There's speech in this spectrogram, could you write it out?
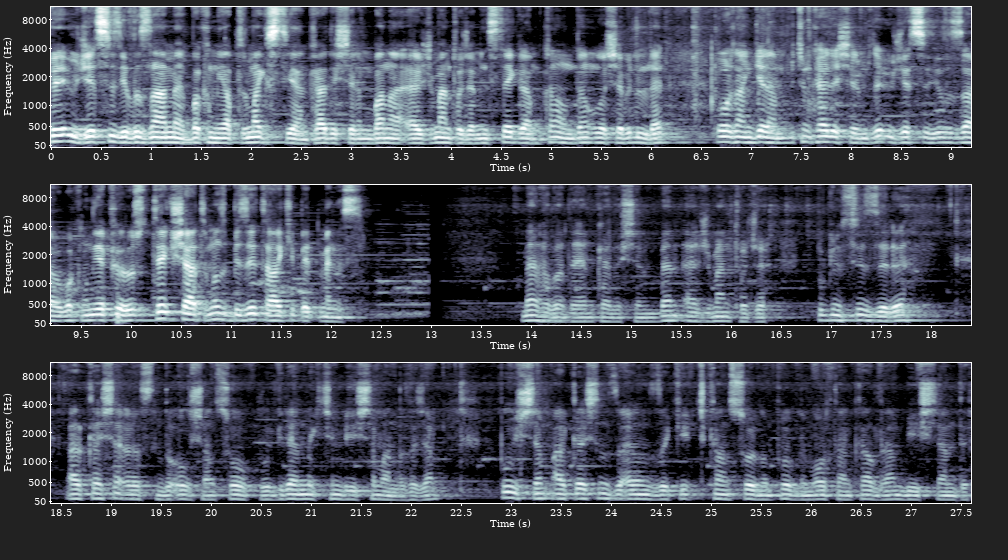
Ve ücretsiz yıldızname bakımı yaptırmak isteyen kardeşlerim bana Ercüment Hocam Instagram kanalından ulaşabilirler. Oradan gelen bütün kardeşlerimize ücretsiz yıldızname bakımını yapıyoruz. Tek şartımız bizi takip etmeniz. Merhaba değerli kardeşlerim. Ben Ercüment Hoca. Bugün sizlere arkadaşlar arasında oluşan soğukluğu gidermek için bir işlem anlatacağım. Bu işlem arkadaşınızla aranızdaki çıkan sorunun problemi ortadan kaldıran bir işlemdir.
